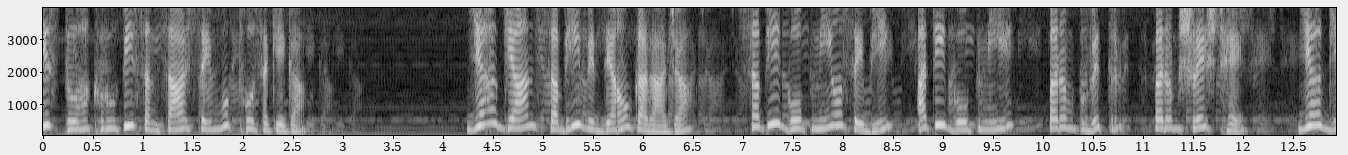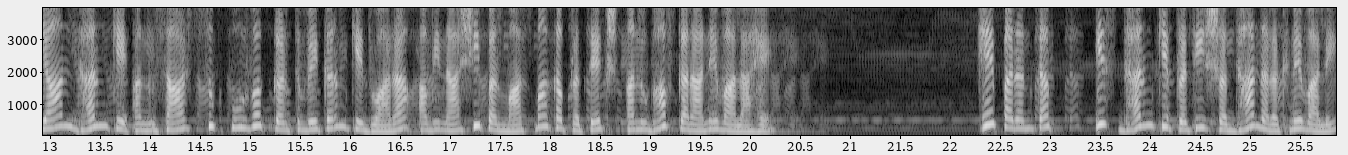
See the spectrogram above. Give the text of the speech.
इस दुहक रूपी संसार से मुक्त हो सकेगा। यह ज्ञान सभी विद्याओं का राजा सभी गोपनीयों से भी अति गोपनीय परम पवित्र परम श्रेष्ठ है। यह ज्ञान धर्म के अनुसार सुखपूर्वक कर्तव्य कर्म के द्वारा अविनाशी परमात्मा का प्रत्यक्ष अनुभव कराने वाला है। हे परम तप इस धर्म के प्रति श्रद्धा न रखने वाले,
